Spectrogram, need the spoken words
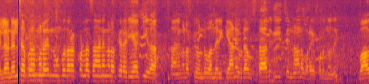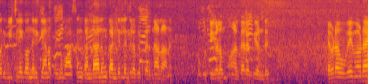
എല്ലാം ഉണ്ടല്ലോ അപ്പോൾ നമ്മൾ നൂമ്പ് തുറക്കുള്ള സാധനങ്ങളൊക്കെ റെഡിയാക്കിയതാ. സാധനങ്ങളൊക്കെ കൊണ്ട് വന്നിരിക്കുകയാണ്. ഇവിടെ ഉസ്താദ് ബീച്ച് എന്നാണ് പറയപ്പെടുന്നത്. അപ്പോൾ ആ ഒരു ബീച്ചിലേക്ക് വന്നിരിക്കുകയാണ്. അപ്പോൾ ഇന്ന് മാസം കണ്ടാലും കണ്ടില്ലെങ്കിലും ഒക്കെ പെരുന്നാളാണ്. അപ്പോൾ കുട്ടികളും ആൾക്കാരൊക്കെ ഉണ്ട്. എവിടെ ഉബയും എവിടെ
